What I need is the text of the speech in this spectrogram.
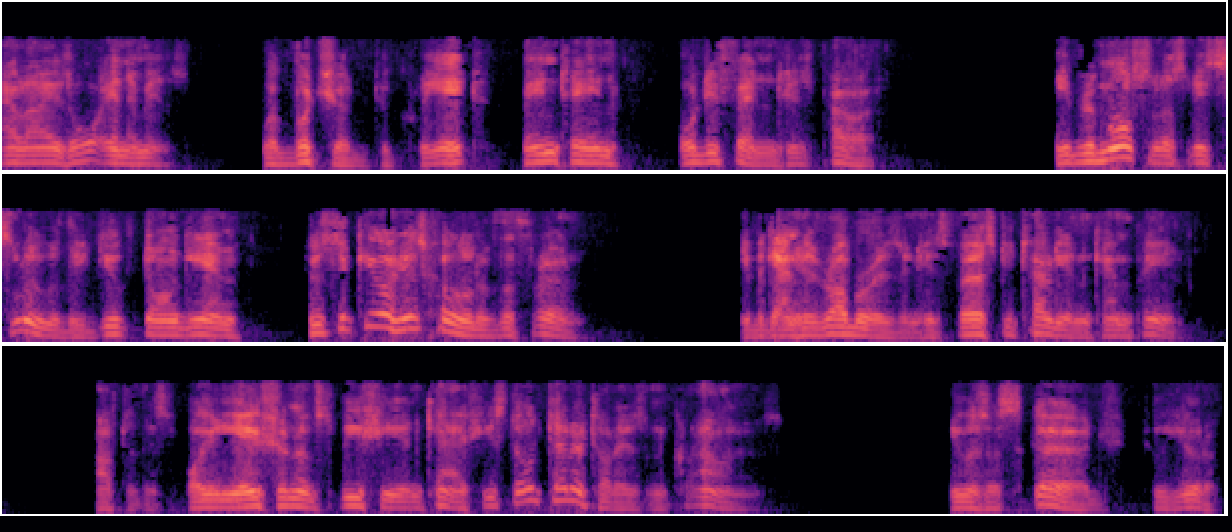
allies or enemies, were butchered to create, maintain, or defend his power he remorselessly slew the Duke d'Enghien to secure his hold of the throne. He began his robberies in his first Italian campaign. After the spoliation of specie and cash, he stole territories and crowns. He was a scourge to Europe.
